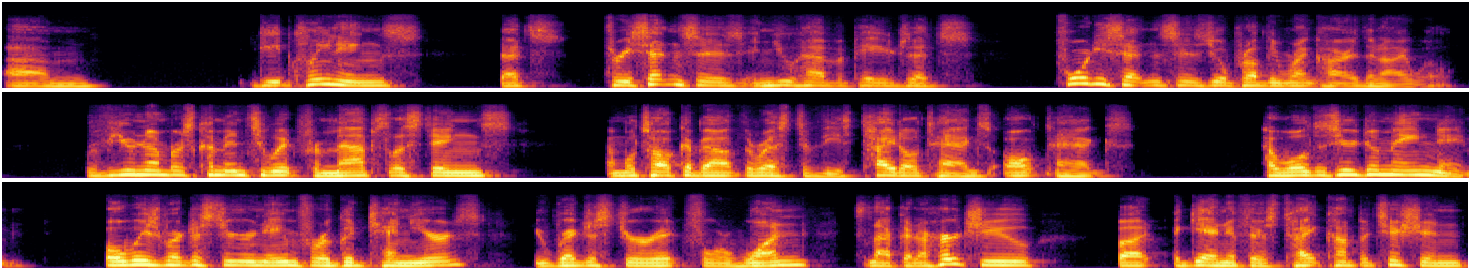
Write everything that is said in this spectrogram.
um, deep cleanings, that's three sentences and you have a page that's 40 sentences, you'll probably rank higher than I will. Review numbers come into it from maps listings, and we'll talk about the rest of these title tags, alt tags. How old is your domain name? Always register your name for a good 10 years. You register it for one, it's not going to hurt you. But again, if there's tight competition,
